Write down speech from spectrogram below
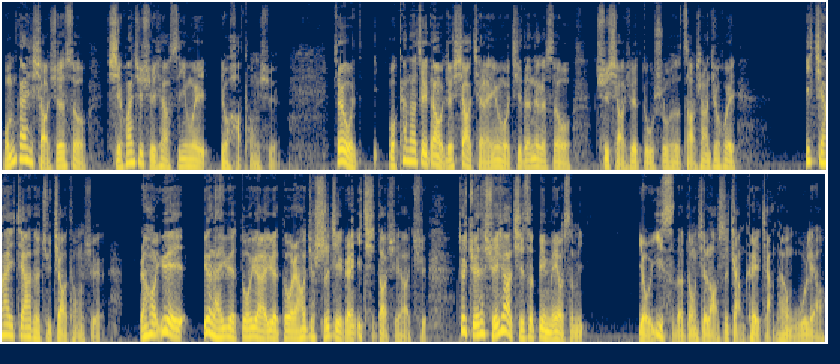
我们在小学的时候喜欢去学校，是因为有好同学。所以我我看到这一段我就笑起来，因为我记得那个时候去小学读书的时候，早上就会一家一家的去叫同学，然后越越来越多，越来越多，然后就十几个人一起到学校去，就觉得学校其实并没有什么。有意思的东西，老师讲课也讲得很无聊。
